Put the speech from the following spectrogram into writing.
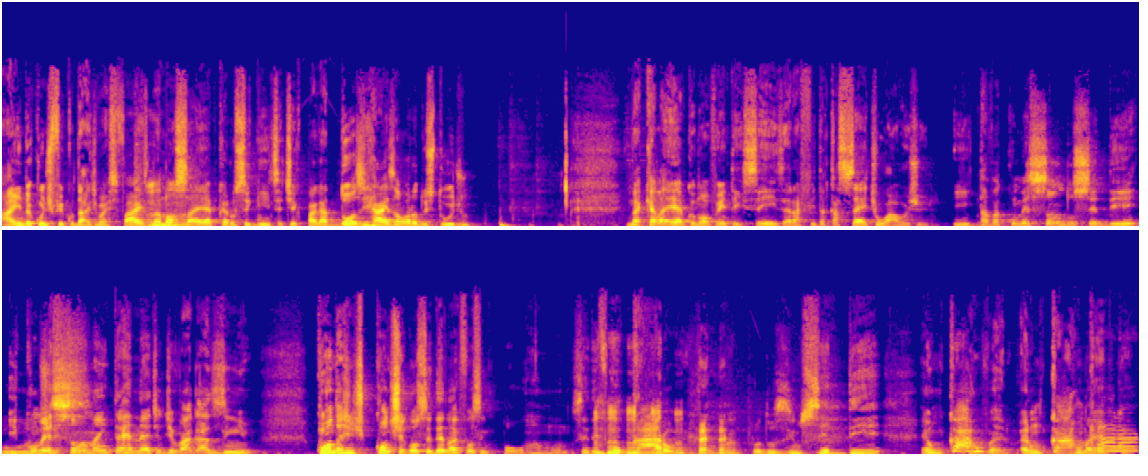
ainda com dificuldade, mas faz. Uhum. Na nossa época era o seguinte: você tinha que pagar 12 reais a hora do estúdio. Naquela época, 96, era a fita cassete o auge. E estava começando o CD e começando a internet devagarzinho. Quando, a gente, quando chegou o CD, nós falamos assim, porra, mano, o CD ficou caro. mano, produzir um CD é um carro, velho. Era um carro na Caraca. época.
